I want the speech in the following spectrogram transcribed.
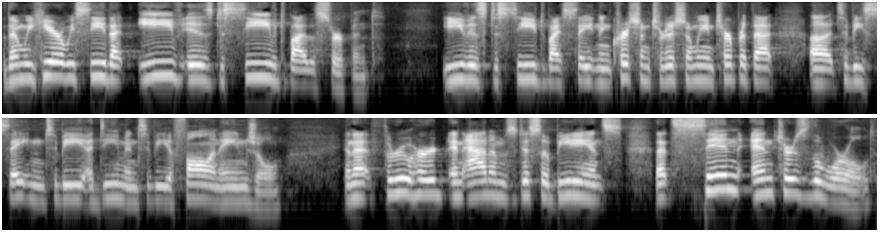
But then we hear, we see that Eve is deceived by the serpent. Eve is deceived by Satan. In Christian tradition, we interpret that uh, to be Satan, to be a demon, to be a fallen angel. And that through her and Adam's disobedience, that sin enters the world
